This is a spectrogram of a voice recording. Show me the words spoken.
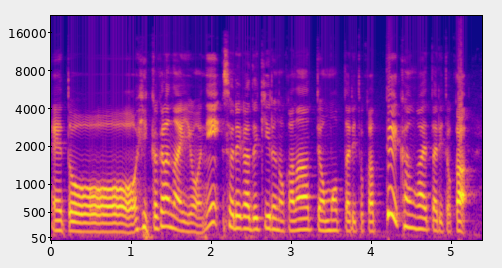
えー、と引っかからないようにそれができるのかなって思ったりとかって考えたりとか。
